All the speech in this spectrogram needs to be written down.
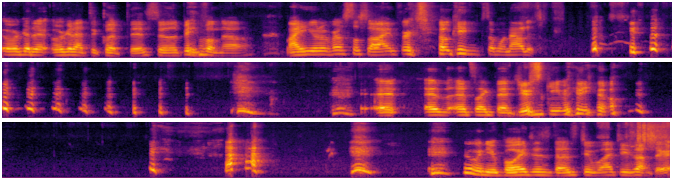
we're gonna we're gonna have to clip this so that people know my universal sign for choking someone out is it, it, it's like that Drewski video. When your boy just does too much he's up there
